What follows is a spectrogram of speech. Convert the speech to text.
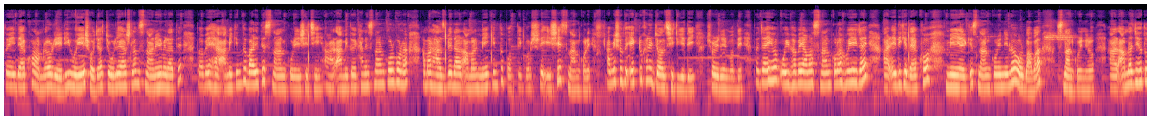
তো এই দেখো আমরাও রেডি হয়ে সোজা চলে আসলাম। স্নানের মেলাতে। তবে হ্যাঁ আমি কিন্তু বাড়িতে স্নান করে এসেছি। আর আমি তো এখানে স্নান করব না। আমার হাজবেন্ড আর আমার মেয়ে কিন্তু প্রত্যেক বছরে এসে স্নান করে। আমি শুধু একটুখানি জল ছিটিয়ে দিই শরীরের মধ্যে। তো যাই হোক ওইভাবে আমার স্নান করা হয়ে যায়। আর এদিকে দেখো, মেয়ে আর কি স্নান করে নিল, ওর বাবা স্নান করে নিল। আর আমরা যেহেতু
